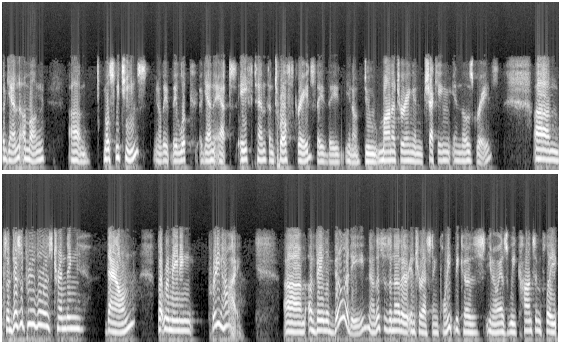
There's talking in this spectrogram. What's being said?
again among um, mostly teens. You know, they, they look again at 8th, 10th, and 12th grades. They, they you know, do monitoring and checking in those grades. Um, so disapproval is trending down, but remaining pretty high. Um, availability, now this is another interesting point because, you know, as we contemplate,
